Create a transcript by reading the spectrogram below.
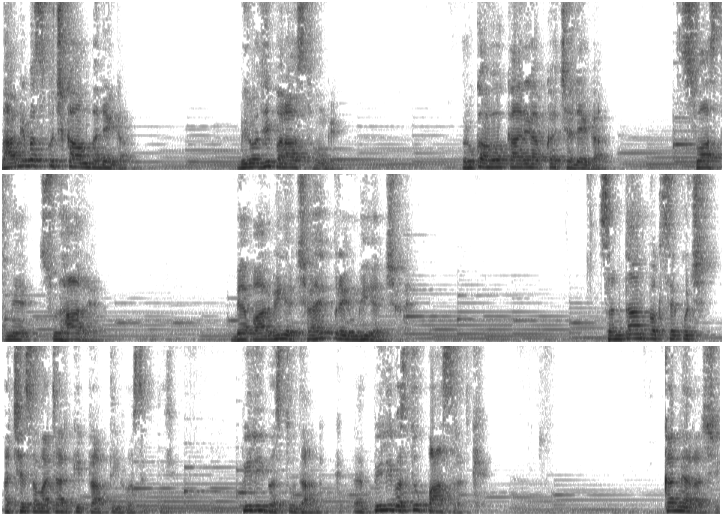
भाग्य बस कुछ काम बनेगा। विरोधी परास्त होंगे। रुका हुआ कार्य आपका चलेगा। स्वास्थ्य में सुधार है। व्यापार भी अच्छा है, प्रेम भी अच्छा है। संतान पक्ष से कुछ अच्छे समाचार की प्राप्ति हो सकती है। पीली वस्तु दान, पीली वस्तु पास रखें। कन्या राशि।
